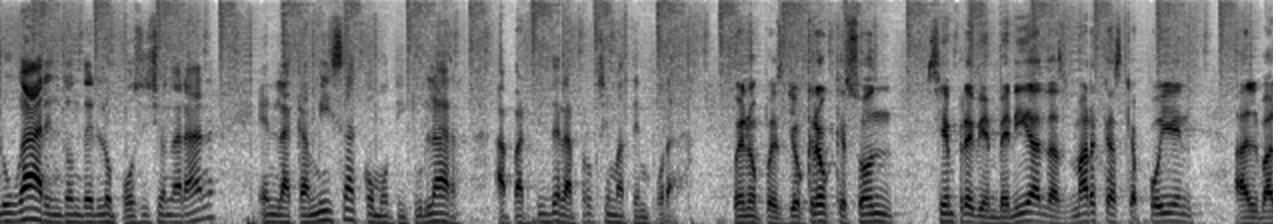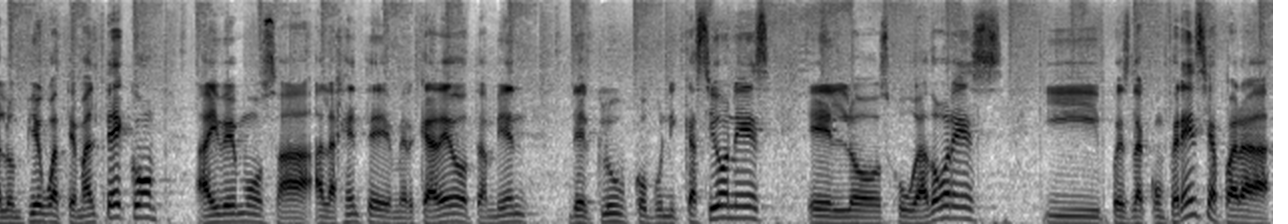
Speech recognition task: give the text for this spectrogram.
lugar en donde lo posicionarán en la camisa como titular a partir de la próxima temporada. Bueno, pues yo creo que son siempre bienvenidas las marcas que apoyen al balompié guatemalteco. Ahí vemos a, la gente de mercadeo también del Club Comunicaciones, eh, los jugadores y pues la conferencia para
